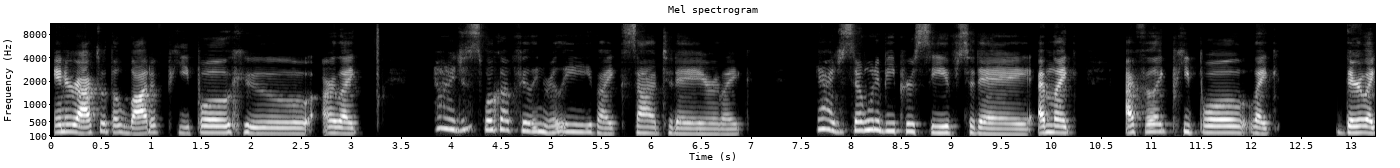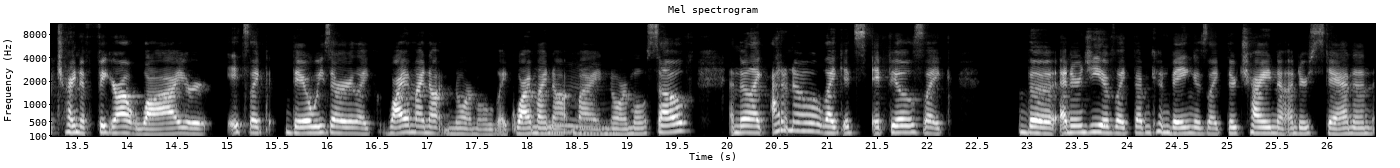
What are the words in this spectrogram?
interact with a lot of people who are like, I just woke up feeling really like sad today, or like, yeah, I just don't want to be perceived today. And like, I feel like people like they're like trying to figure out why or it's like they always are like why am i not normal? Like why am i not mm. my normal self? And they're like i don't know. Like it's it feels like the energy of like them conveying is like they're trying to understand and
